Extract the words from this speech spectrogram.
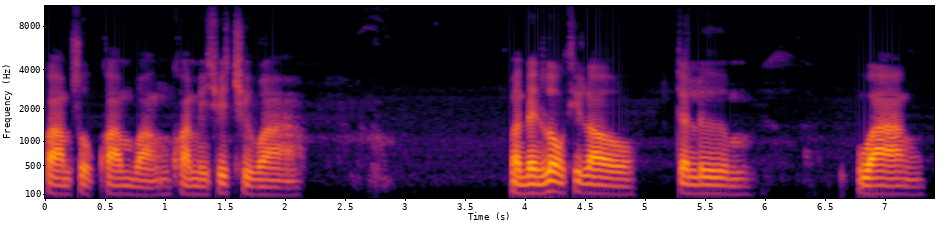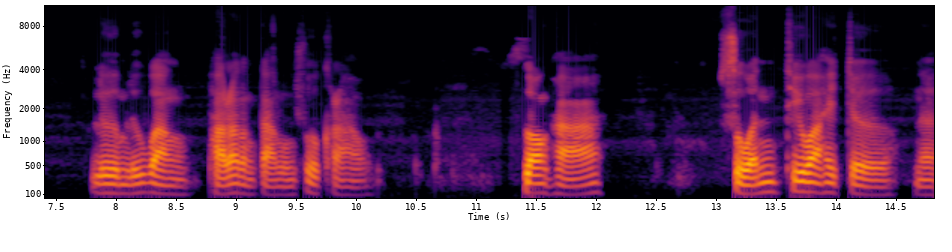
ความสุขความหวังความมีชีวิตชีวา มันเป็นโลกที่เราจะลืมวาง ลืมหรือวางภาระต่างๆ ลงชั่วคราว ลองหาสวนที่ว่าให้เจอนะ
